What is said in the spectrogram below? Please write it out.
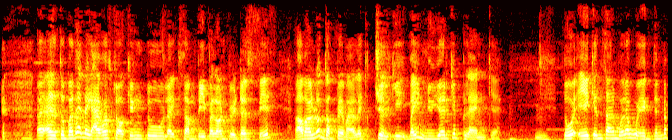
तो पता है like I was talking to like some people on Twitter space अब हम लोग गप्पे मारे लाइक चिल की भाई न्यू ईयर के प्लान क्या है? तो एक इंसान बोला वो एक दिन में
